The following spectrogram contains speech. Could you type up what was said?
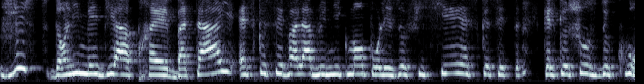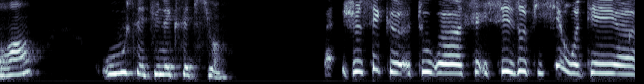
juste dans l'immédiat après bataille? Est-ce que c'est valable uniquement pour les officiers? Est-ce que c'est quelque chose de courant ou c'est une exception? Je sais que tous euh, ces, officiers ont été, euh,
